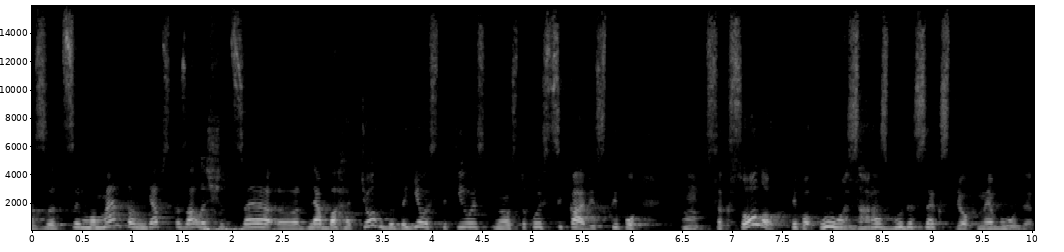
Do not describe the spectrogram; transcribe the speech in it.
з цим моментом, я б сказала, що це е, для багатьох додає ось такі ось ну, ось таку ось цікавість, типу сексолог, типу, о, зараз буде секс трьох, не буде.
